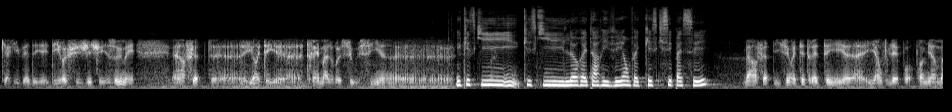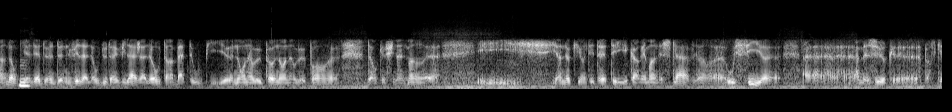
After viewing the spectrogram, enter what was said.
qui arrivaient des, des, réfugiés chez eux, mais en fait, ils ont été très mal reçus aussi. Hein, Et qu'est-ce qui, qu'est-ce qui leur est arrivé, en fait? Qu'est-ce qui s'est passé? Ben, en fait, ils ont été traités, euh, ils n'en voulaient pas, premièrement. Donc, ils mm. allaient d'une ville à l'autre ou d'un village à l'autre en bateau, puis euh, non, on n'en veut pas, non, on n'en veut pas. Euh. donc, finalement, il y en a qui ont été traités carrément en esclaves, là, aussi, à, mesure que, parce que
